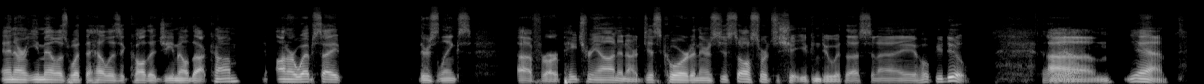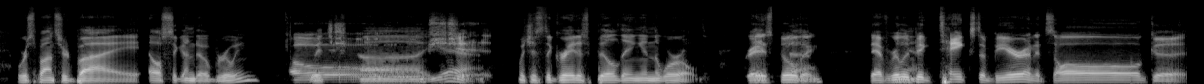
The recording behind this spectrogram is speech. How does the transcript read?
and our email is what the hell is it called at gmail.com. On our website, there's links uh, for our Patreon and our Discord, and there's just all sorts of shit you can do with us, and I hope you do. Hell yeah. Um, yeah, we're sponsored by El Segundo Brewing, which, uh, Oh, yeah. which is the greatest building in the world. Greatest It, uh, building. they have really yeah. big tanks of beer and it's all good.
